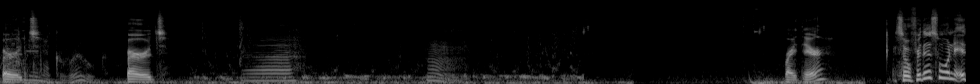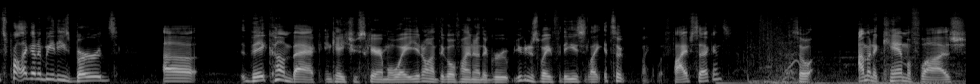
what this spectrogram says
Birds. In a group. Birds. Uh, hmm. Right there. So for this one, it's probably gonna be these birds. Uh they come back in case you scare them away. You don't have to go find another group. You can just wait for these. Like it took like what five seconds. So I'm gonna camouflage,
